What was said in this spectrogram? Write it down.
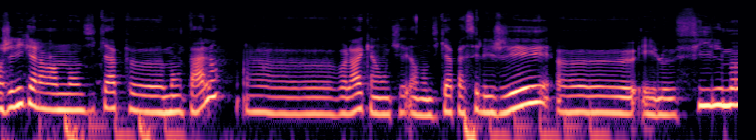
Angélique, a un handicap euh, mental, euh, voilà, qui a un, handicap assez léger, euh, et le film,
